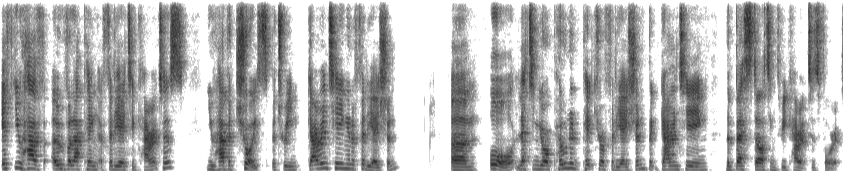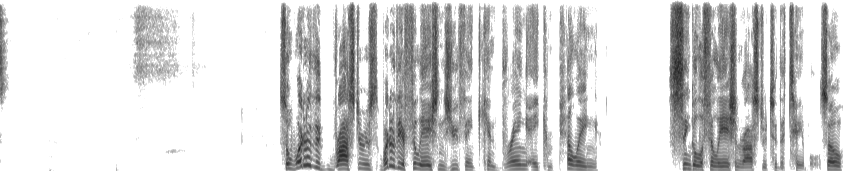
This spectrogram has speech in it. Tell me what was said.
if you have overlapping affiliated characters, you have a choice between guaranteeing an affiliation um, or letting your opponent pick your affiliation, but guaranteeing the best starting three characters for it. So, what are the rosters? What are the affiliations you think can bring a compelling single affiliation roster to the table? So,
